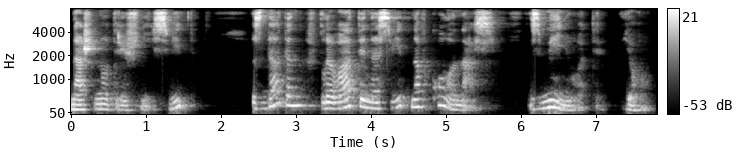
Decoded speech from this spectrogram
Наш внутрішній світ здатен впливати на світ навколо нас, змінювати його.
